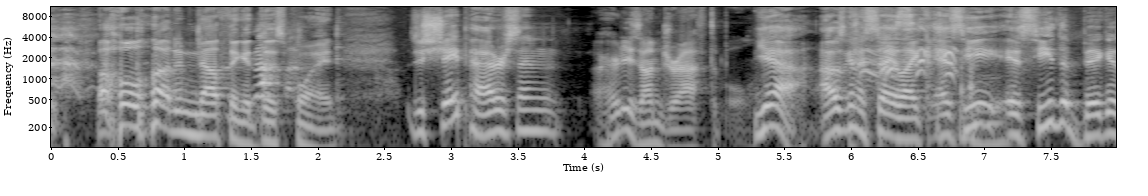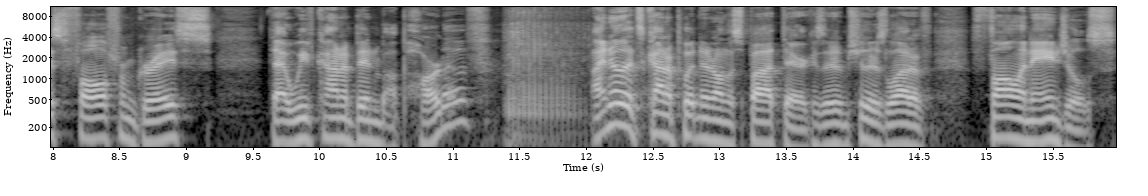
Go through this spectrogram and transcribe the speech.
a whole lot of nothing at this point. Just Shea Patterson. I heard he's undraftable. Yeah, I was gonna say like, is he is he the biggest fall from grace that we've kind of been a part of? I know that's kind of putting it on the spot there because I'm sure there's a lot of fallen angels.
